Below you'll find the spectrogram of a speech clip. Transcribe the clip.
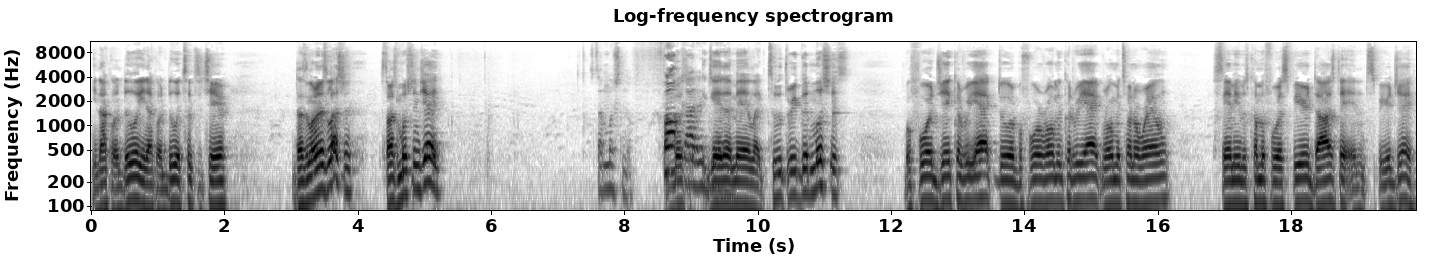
You're not gonna do it. You're not gonna do it. Took the chair. Doesn't learn his lesson. Starts mushing Jey. Start mushing the fuck Mush- out of Get Jey. that man like two, three good mushes before Jey could react or before Roman could react. Roman turned around. Sami was coming for a spear, dodged it, and speared Jey.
